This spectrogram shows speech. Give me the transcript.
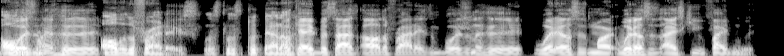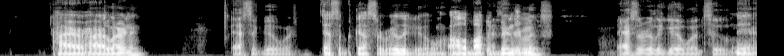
All Boys the in the Hood, All of the Fridays. Let's let's put that out. okay, besides all the Fridays and Boys in the Hood, what else is Mark? What else is Ice Cube fighting with? Higher higher learning. That's a good one. That's a that's a really good one. All about the That's a good. Benjamins. That's a really good one too. Yeah.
